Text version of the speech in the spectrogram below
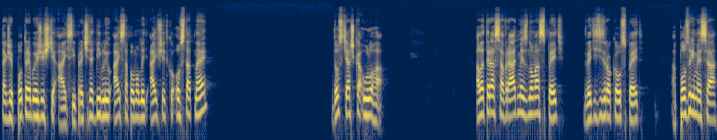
takže potrebuješ ešte aj si prečítať Bibliu, aj sa pomodliť, aj všetko ostatné. Dosť ťažká úloha. Ale teraz sa vráťme znova späť 2000 rokov späť a pozrime sa,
